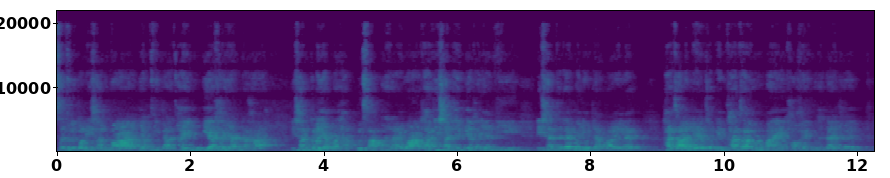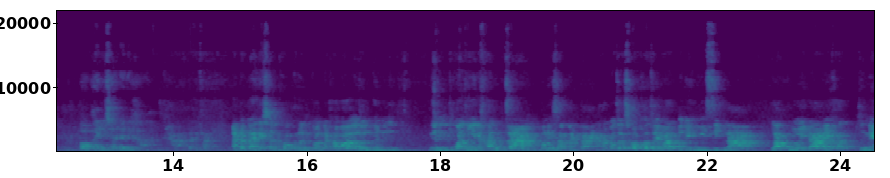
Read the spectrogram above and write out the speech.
เสนอต่อดิฉันว่าอยากมีการให้เบี้ยขยันนะคะ ดิฉันก็เลยอยากมาถามปรึกษาคุณทนายว่าถ้าดิฉันให้เบี้ยขยันนี้ ดิฉันจะได้ประโยชน์อย่างไรและ ถ้าจ่ายแล้วจะเป็นค่าจ้างหรือไม่ขอให้คุณทนายช่วยตอบให้ดิฉันได้ไหมคะ ค่ะได้ค่ะอันดับแรกดิฉันขอเกริ่นก่อนนะคะ ว่าเออเงินเงินทุกวันนี้นะคะลูกจ้างบริษัทต่างๆนะคะ ก็จะชอบเข้าใจว่าตัวเองมีสิทธิ์ลา ลาป่วยได้ค่ะถึงแม้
